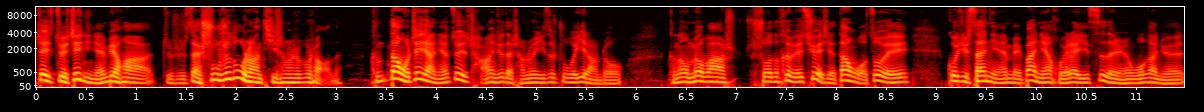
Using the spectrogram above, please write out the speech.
这对这几年变化就是在舒适度上提升是不少的。可能但我这两年最长也就在长春一次住过一两周，可能我没有办法说的特别确切。但我作为过去三年每半年回来一次的人，我感觉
